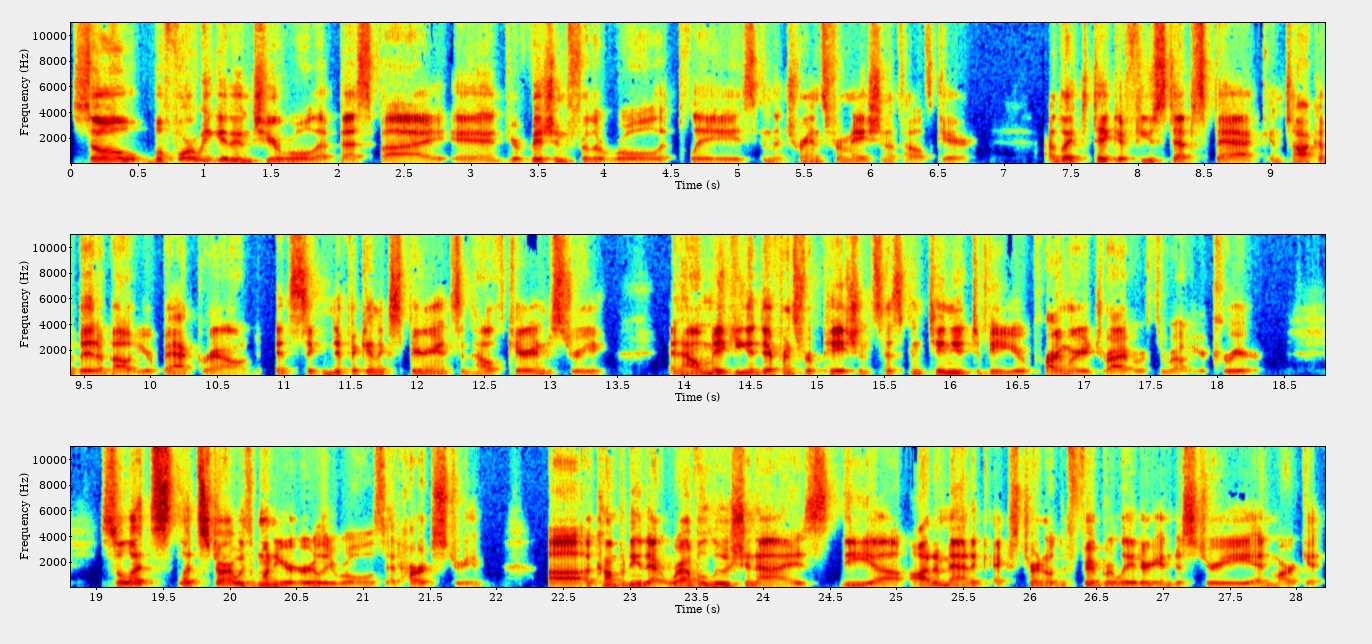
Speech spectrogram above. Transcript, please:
So, before we get into your role at Best Buy and your vision for the role it plays in the transformation of healthcare, I'd like to take a few steps back and talk a bit about your background and significant experience in healthcare industry and how making a difference for patients has continued to be your primary driver throughout your career. So let's let's start with one of your early roles at HeartStream, uh, a company that revolutionized the uh, automatic external defibrillator industry and market.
